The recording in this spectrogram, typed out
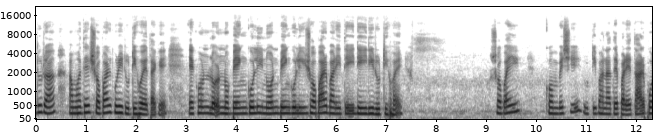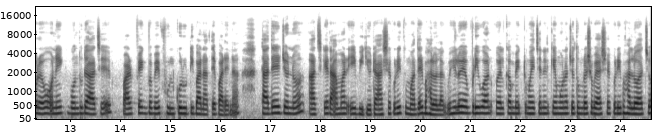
বন্ধুরা, আমাদের সবার ঘরে রুটি হয়ে থাকে। এখন বেঙ্গলি নন বেঙ্গলি সবার বাড়িতেই ডেইলি রুটি হয়। সবাই কম বেশি রুটি বানাতে পারে। তারপরেও অনেক বন্ধুরা আছে পারফেক্টভাবে ফুলকো রুটি বানাতে পারে না। তাদের জন্য আজকের আমার এই ভিডিওটা। আশা করি তোমাদের ভালো লাগবে। Hello everyone welcome back to my channel কেমন আছো তোমরা সবাই? আশা করি ভালো আছো।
